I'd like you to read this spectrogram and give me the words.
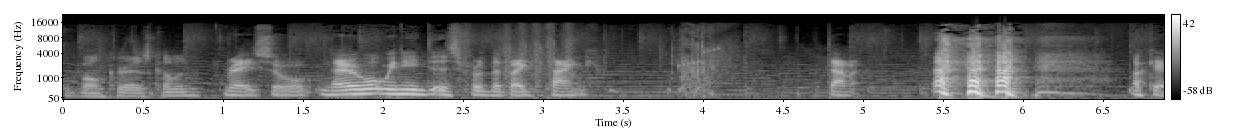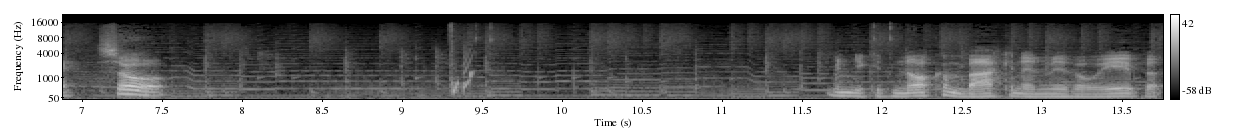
The bunker is coming. Right. So now what we need is for the big tank. Damn it. okay. So I mean, you could knock him back and then move away, but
